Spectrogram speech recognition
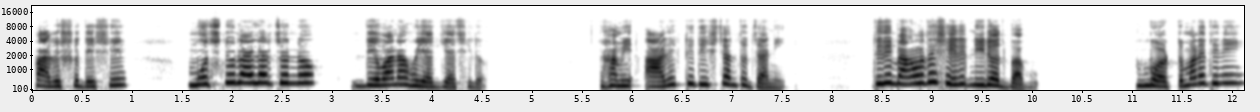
পারস্য দেশে মজনু লায়লার জন্য দেওয়ানা হইয়া গিয়াছিল। আমি আরেকটি দৃষ্টান্ত জানি। তিনি বাংলাদেশের নীরদবাবু বর্তমানে তিনি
